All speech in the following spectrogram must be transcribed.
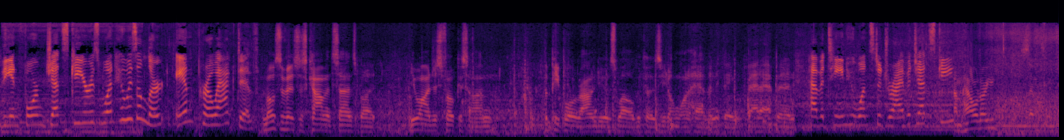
The informed jet skier is one who is alert and proactive. Most of it's just common sense, but you want to just focus on the people around you as well because you don't want to have anything bad happen. Have a teen who wants to drive a jet ski? Um, how old are you? 17.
